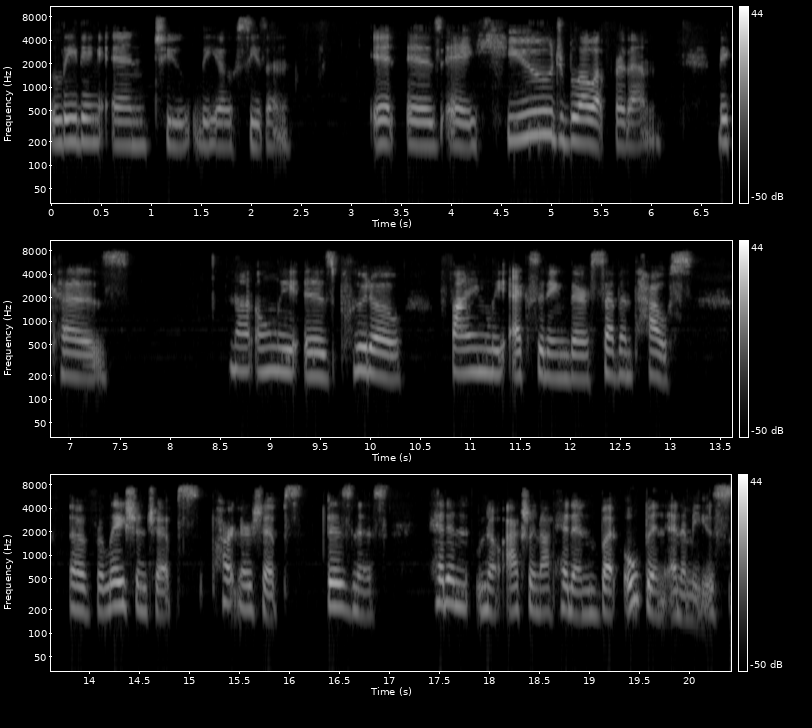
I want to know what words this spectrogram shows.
leading into Leo season. It is a huge blow up for them because not only is Pluto finally exiting their seventh house of relationships, partnerships, business, hidden, no, actually not hidden, but open enemies.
